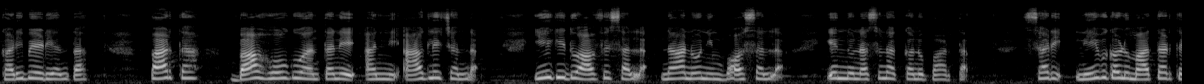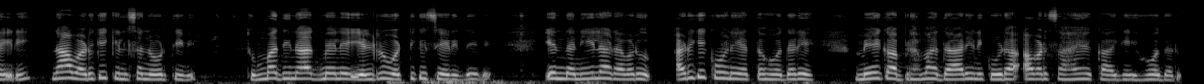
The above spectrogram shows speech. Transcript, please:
ಕರಿಬೇಡಿ ಅಂತ. ಪಾರ್ಥ ಬಾ ಹೋಗು ಅಂತಾನೆ ಅನ್ನಿ ಆಗಲೇ ಚಂದ. ಈಗಿದು ಆಫೀಸ್ ಅಲ್ಲ, ನಾನು ನಿಮ್ಮ ಬಾಸ್ ಅಲ್ಲ ಎಂದು ನಸುನಕ್ಕನು ಪಾರ್ಥ. ಸರಿ, ನೀವುಗಳು ಮಾತಾಡ್ತಾ ಇರಿ, ನಾವು ಅಡುಗೆ ಕೆಲಸ ನೋಡ್ತೀವಿ. ತುಂಬ ದಿನ ಆದಮೇಲೆ ಎಲ್ಲರೂ ಒಟ್ಟಿಗೆ ಸೇರಿದ್ದೇವೆ ಎಂದ ನೀಲಾರವರು ಅಡುಗೆ ಕೋಣೆಯತ್ತ ಹೋದರೆ ಮೇಘ ಭ್ರಮ ದಾರಿಣಿ ಕೂಡ ಅವರ ಸಹಾಯಕ್ಕಾಗಿ ಹೋದರು.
